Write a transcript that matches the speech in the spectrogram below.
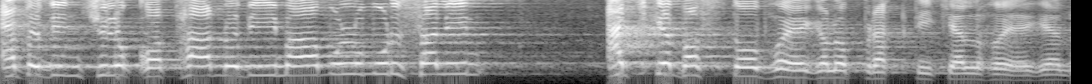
এতদিন ছিল কথা নবী ইমামুল মুরসালিন। আজকে বাস্তব হয়ে গেল প্র্যাকটিক্যাল হয়ে গেল।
